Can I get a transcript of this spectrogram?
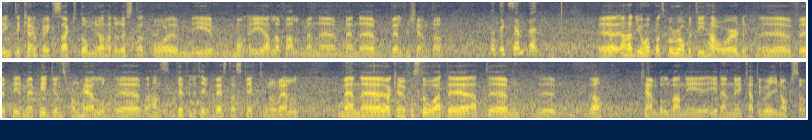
inte kanske exakt de jag hade röstat på eh, i, i alla fall men, eh, men välförtjänta. Något exempel? Jag hade ju hoppats på Robert E. Howard med Pigeons from Hell, hans definitivt bästa skräcknovell. Men jag kan ju förstå att, det, att ja, Campbell vann i, i den kategorin också.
